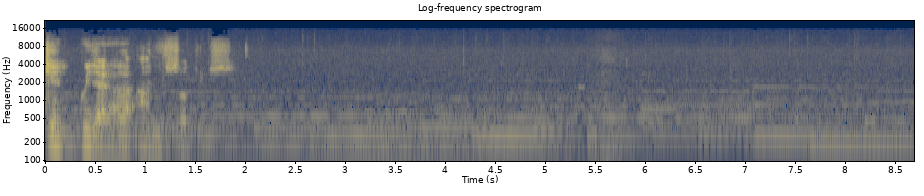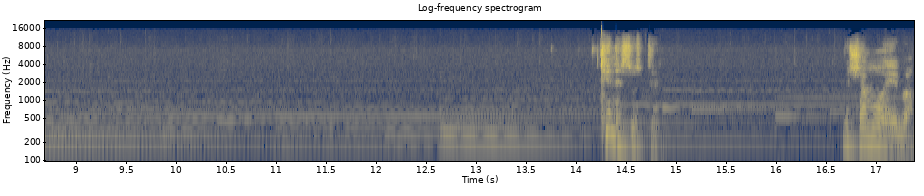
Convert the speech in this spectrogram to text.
¿quién cuidará a nosotros? ¿Quién es usted? Me llamo Eva.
